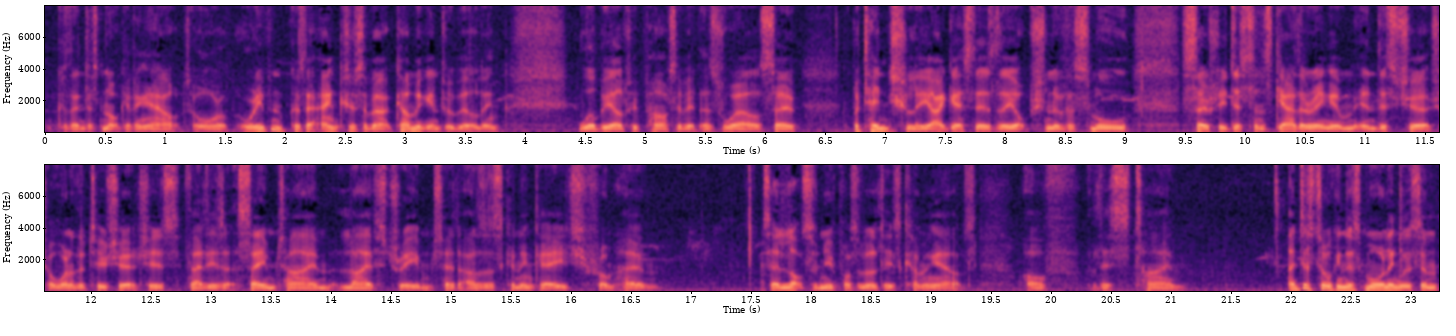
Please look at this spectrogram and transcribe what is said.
because they're just not getting out, or, or even because they're anxious about coming into a building, will be able to be part of it as well. So potentially, I guess there's the option of a small socially distanced gathering in, in this church or one of the two churches that is at the same time live streamed so that others can engage from home. So lots of new possibilities coming out of this time. And just talking this morning with some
